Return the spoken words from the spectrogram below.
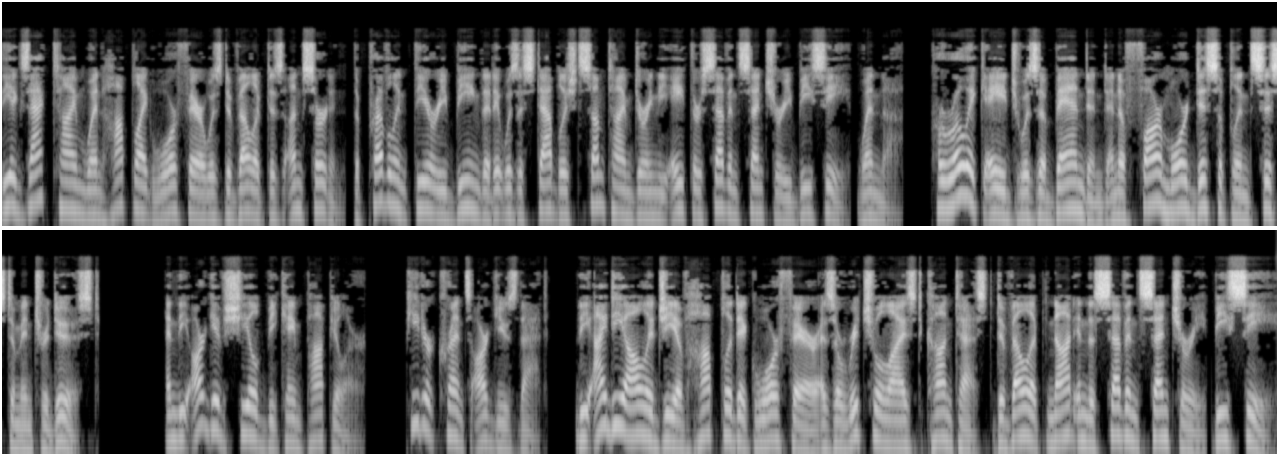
The exact time when hoplite warfare was developed is uncertain, the prevalent theory being that it was established sometime during the 8th or 7th century BC, when the heroic age was abandoned and a far more disciplined system introduced, and the Argive shield became popular. Peter Krentz argues that the ideology of hoplitic warfare as a ritualized contest developed not in the 7th century BC,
